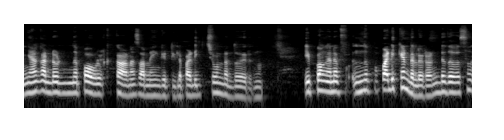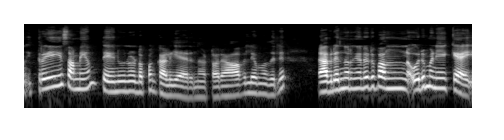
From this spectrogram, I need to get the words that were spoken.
ഞാൻ കണ്ടുകൊണ്ടിരുന്നപ്പോൾ അവൾക്ക് കാണാൻ സമയം കിട്ടിയില്ല. പഠിച്ചുകൊണ്ട് എന്തോ ആയിരുന്നു. ഇപ്പം അങ്ങനെ ഇന്നിപ്പോൾ പഠിക്കണ്ടല്ലോ? രണ്ട് ദിവസം ഇത്രയും സമയം തേനുവിനോടൊപ്പം കളിയായിരുന്നു കേട്ടോ. രാവിലെ മുതൽ രാവിലെ എന്ന് പറഞ്ഞാൽ ഒരു പന്ത് ഒരു മണിയൊക്കെ ആയി.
